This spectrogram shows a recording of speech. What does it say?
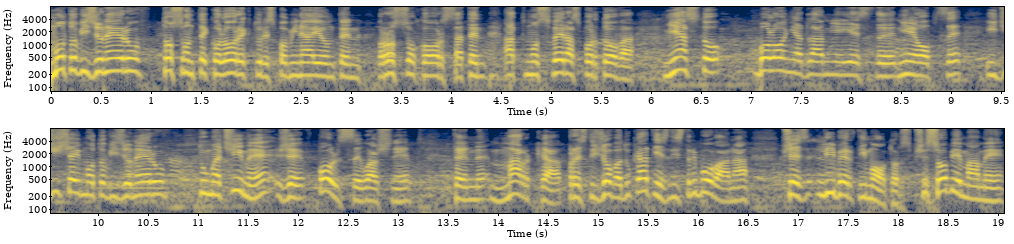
Motowizjonerów to są te kolory, które wspominają ten Rosso Corsa, ten atmosfera sportowa. Miasto Bologna dla mnie jest e, nieobce i dzisiaj motowizjonerów tłumaczymy, że w Polsce właśnie ten marka prestiżowa Ducati jest dystrybuowana przez Liberty Motors. Przy sobie mamy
